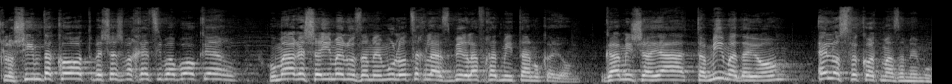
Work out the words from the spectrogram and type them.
שלושים דקות בשש וחצי בבוקר. ומה הרשעים האלו זממו? לא צריך להסביר לאף אחד מאיתנו כיום. גם מי שהיה תמים עד היום, אין לו ספקות מה זממו.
